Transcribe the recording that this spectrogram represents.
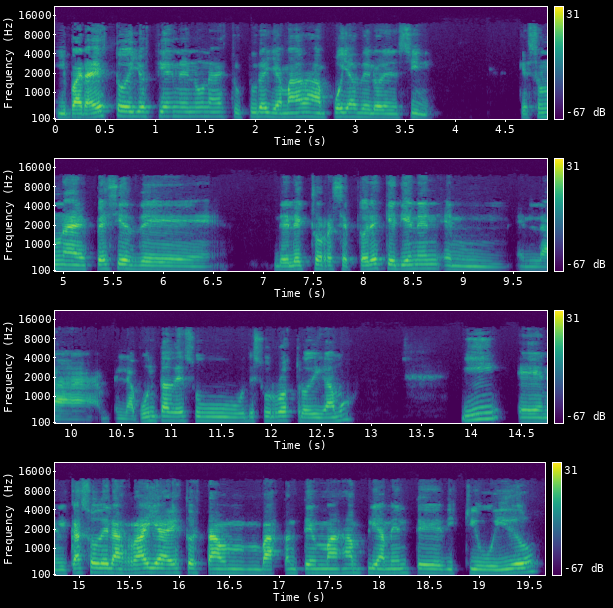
y para esto ellos tienen una estructura llamada ampollas de Lorenzini, que son una especie de, de electroreceptores que tienen en, en, la, en la, punta de su, de su rostro, digamos, y en el caso de las rayas, esto está bastante más ampliamente distribuido.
